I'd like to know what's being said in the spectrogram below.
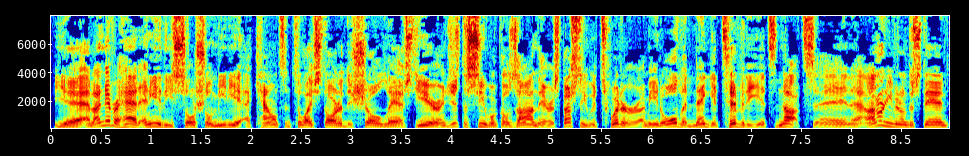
Yeah, and I never had any of these social media accounts until I started the show last year. And just to see what goes on there, especially with Twitter, I mean, all the negativity, it's nuts. And I don't even understand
